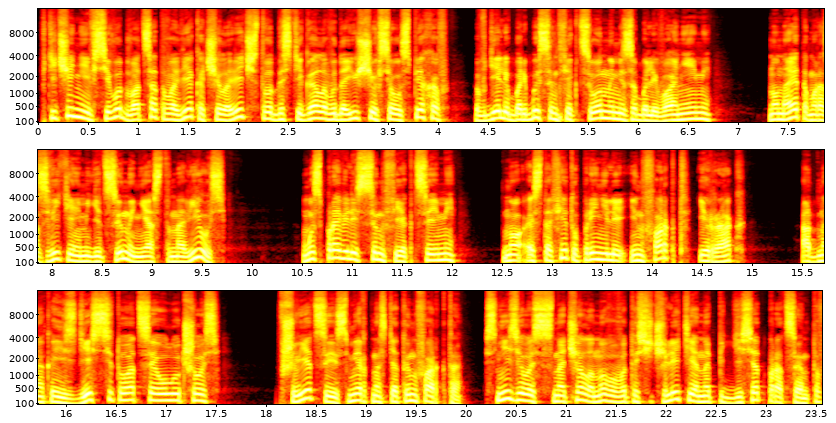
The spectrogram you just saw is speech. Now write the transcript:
В течение всего 20 века человечество достигало выдающихся успехов в деле борьбы с инфекционными заболеваниями, но на этом развитие медицины не остановилось. Мы справились с инфекциями, но эстафету приняли инфаркт и рак. Однако и здесь ситуация улучшилась. В Швеции смертность от инфаркта снизилась с начала нового тысячелетия на 50%.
